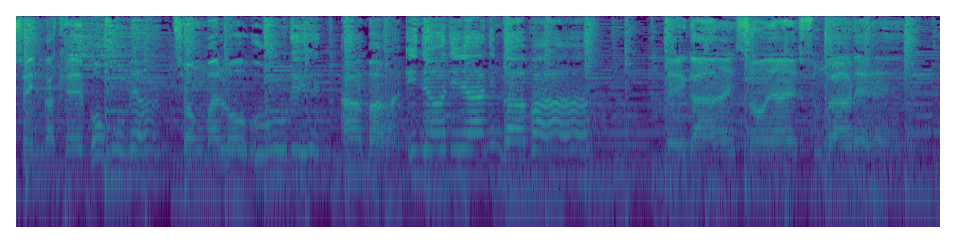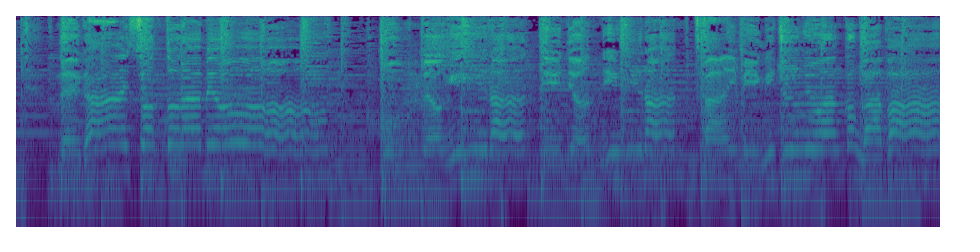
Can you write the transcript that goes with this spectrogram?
생각해보면 정말로 우린 아마 인연이 아닌가 봐. 내가 있어야 할 순간에 내가 있었더라면 운명이란 인연이란 타이밍이 중요한 건가 봐.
